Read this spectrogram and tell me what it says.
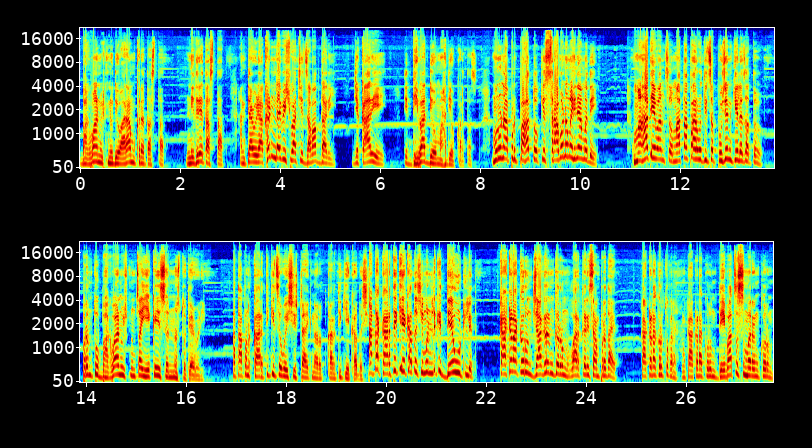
भगवान विष्णुदेव आराम करत असतात निद्रेत असतात. आणि त्यावेळी अखंड विश्वाची जबाबदारी जे कार्य आहे ते देवादेव महादेव करतात. म्हणून आपण पाहतो की श्रावण महिन्यामध्ये महादेवांचं माता पार्वतीचं पूजन केलं जातं परंतु भगवान विष्णूंचा एकही सण नसतो त्यावेळी. आता आपण कार्तिकीचं वैशिष्ट्य ऐकणार आहोत कार्तिकी एकादशी. आता कार्तिकी एकादशी म्हणलं की देव उठलेत. काकडा करून जागरण करून वारकरी संप्रदाय काकडा करतो का नाही? आणि काकडा करून देवाचं स्मरण करून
